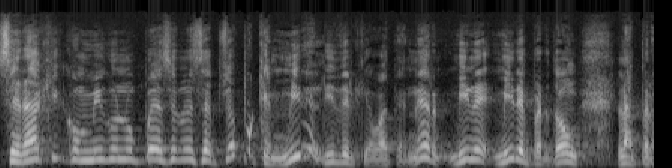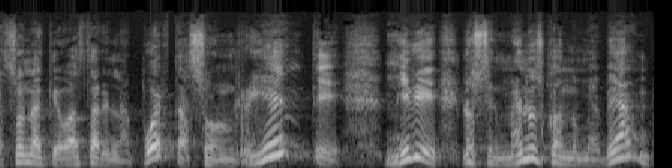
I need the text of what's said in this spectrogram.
¿Será que conmigo no puede ser una excepción? Porque mire el líder que va a tener, mire, mire, perdón, la persona que va a estar en la puerta, sonriente. Mire, los hermanos cuando me vean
